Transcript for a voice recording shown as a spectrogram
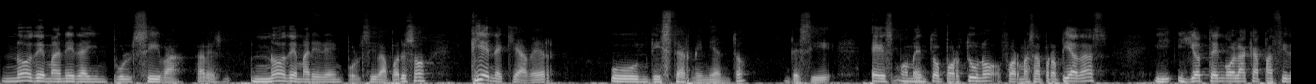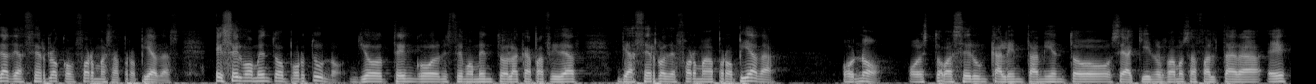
no de manera impulsiva, ¿sabes? No de manera impulsiva. Por eso tiene que haber un discernimiento de si es momento oportuno, formas apropiadas, y, yo tengo la capacidad de hacerlo con formas apropiadas. ¿Es el momento oportuno? Yo tengo en este momento la capacidad de hacerlo de forma apropiada o no. O esto va a ser un calentamiento, o sea, aquí nos vamos a faltar a, eh,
